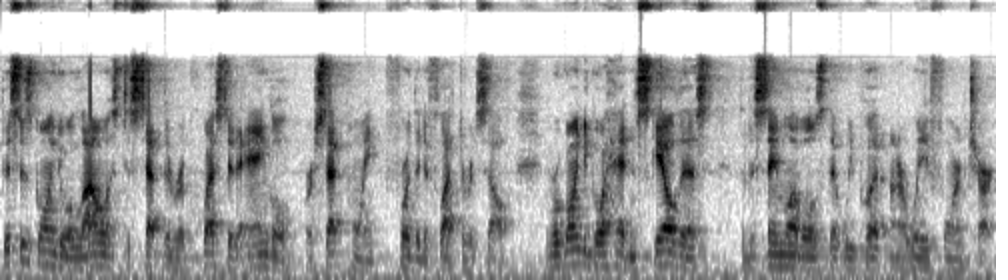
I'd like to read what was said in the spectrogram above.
This is going to allow us to set the requested angle or set point for the deflector itself. We're going to go ahead and scale this to the same levels that we put on our waveform chart.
